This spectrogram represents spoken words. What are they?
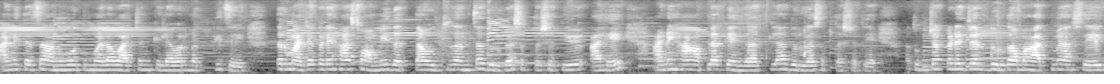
आणि त्याचा अनुभव तुम्हाला वाचन केल्यावर नक्कीच येईल. तर माझ्याकडे हा स्वामी दत्ता उद्दांचा दुर्गा सप्तशती आहे आणि हा आपल्या केंद्रातला दुर्गा सप्तशती आहे. तुमच्याकडे जर दुर्गा महात्म्य असेल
